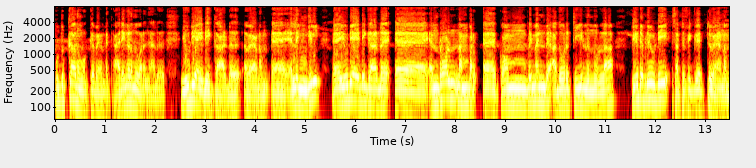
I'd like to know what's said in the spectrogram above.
പുതുക്കാനും ഒക്കെ വേണ്ട കാര്യങ്ങൾ എന്ന് പറഞ്ഞാൽ U D I D card വേണം അല്ലെങ്കിൽ U D I D card enrol number complement അതോറിറ്റിയിൽ നിന്നുള്ള പി ഡബ്ല്യു ഡി സർട്ടിഫിക്കറ്റ് വേണം.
